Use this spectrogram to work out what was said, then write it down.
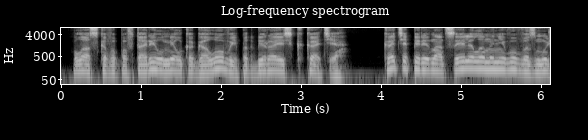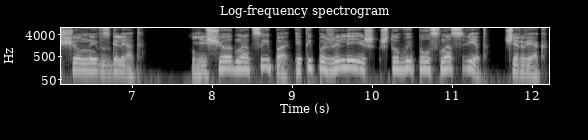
– ласково повторил мелкоголовый, подбираясь к Кате. Катя перенацелила на него возмущенный взгляд. «Еще одна цыпа, и ты пожалеешь, что выполз на свет, червяк».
